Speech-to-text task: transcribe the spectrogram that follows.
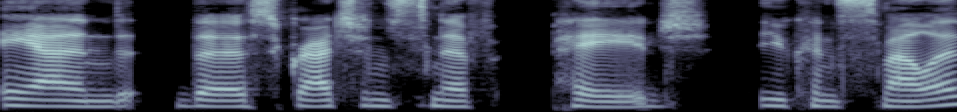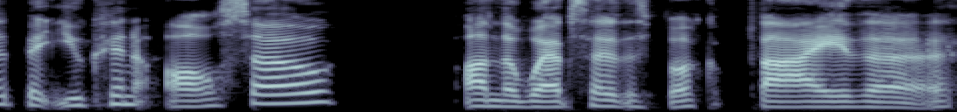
and the scratch and sniff page. You can smell it, but you can also on the website of this book buy the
